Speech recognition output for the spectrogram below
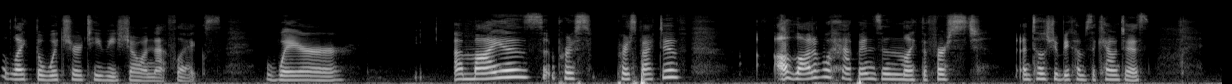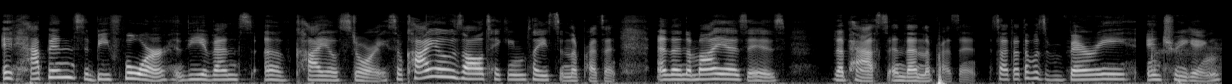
like the Witcher TV show on Netflix, where Amaya's pers- perspective, a lot of what happens in like the first until she becomes the countess, it happens before the events of Cayo's story. So Cayo is all taking place in the present, and then Amaya's is the past and then the present. So I thought that was very intriguing.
